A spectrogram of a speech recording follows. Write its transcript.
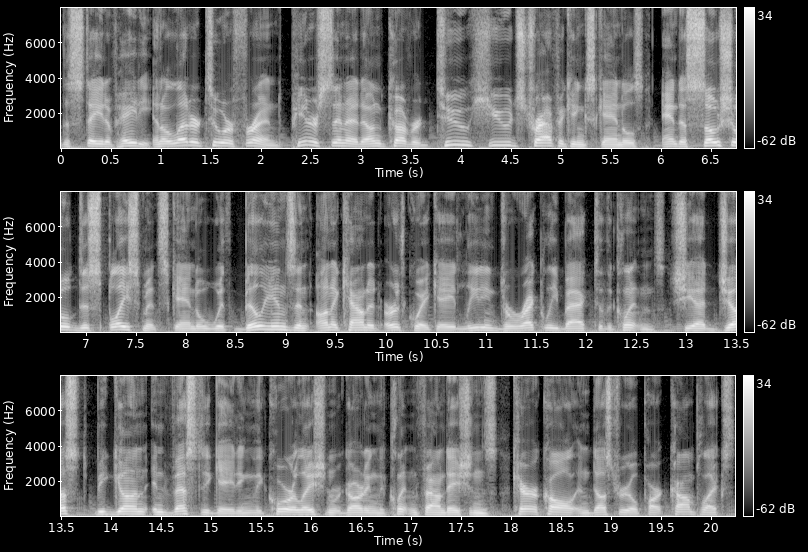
the state of Haiti. In a letter to her friend, Peterson had uncovered two huge trafficking scandals and a social displacement scandal with billions in unaccounted earthquake aid leading directly back to the Clintons. She had just begun investigating the correlation regarding the Clinton Foundation's Caracol Industrial Park complex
